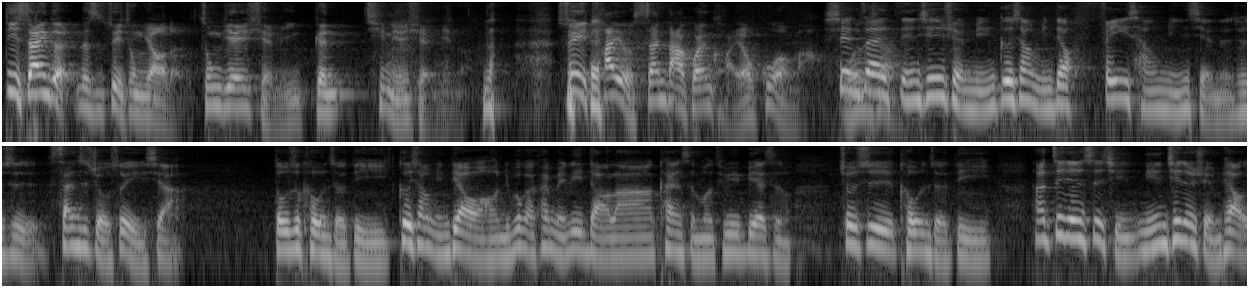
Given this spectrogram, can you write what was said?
第三个那是最重要的，中间选民跟青年选民了。所以他有三大关卡要过嘛。现在年轻选民各项民调非常明显的就是三十九岁以下都是柯文哲第一，各项民调哦，你不管看美丽岛啦，看什么 T V B S 什么，就是柯文哲第一。那这件事情，年轻的选票。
